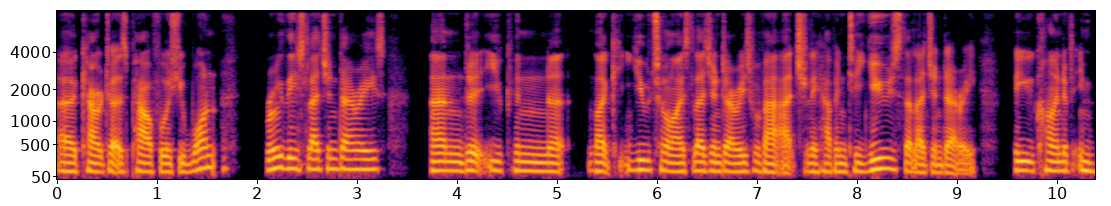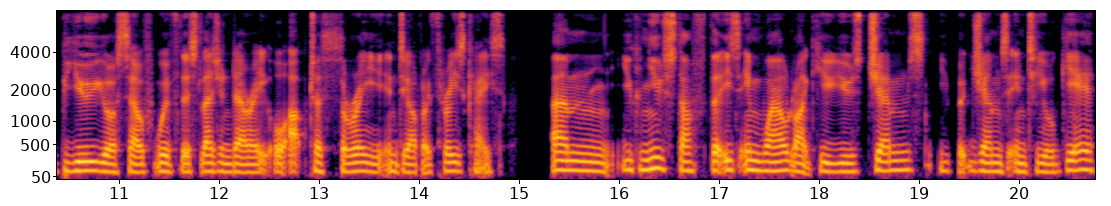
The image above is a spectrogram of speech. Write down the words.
uh, character as powerful as you want through these legendaries. And you can uh, like utilize legendaries without actually having to use the legendary. So you kind of imbue yourself with this legendary, or up to three in Diablo 3's case um, you can use stuff that is in WoW, like you use gems. You put gems into your gear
